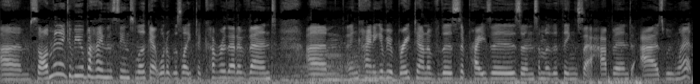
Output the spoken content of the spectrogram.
Um, so I'm going to give you a behind the scenes look at what it was like to cover that event um, and kind of give you a breakdown of the surprises and some of the things that happened as we went.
